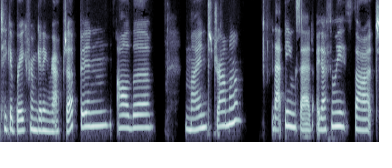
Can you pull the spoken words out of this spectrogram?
take a break from getting wrapped up in all the mind drama. That being said, I definitely thought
